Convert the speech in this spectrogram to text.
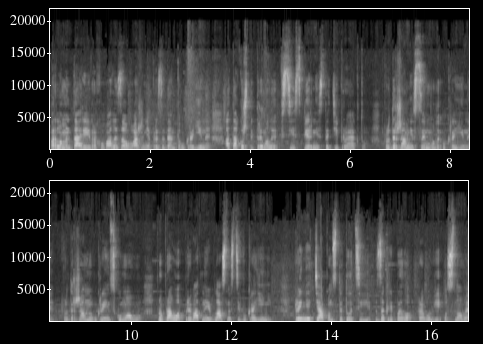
Парламентарії врахували зауваження президента України, а також підтримали всі спірні статті проекту про державні символи України, про державну українську мову, про право приватної власності в Україні. Прийняття Конституції закріпило правові основи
